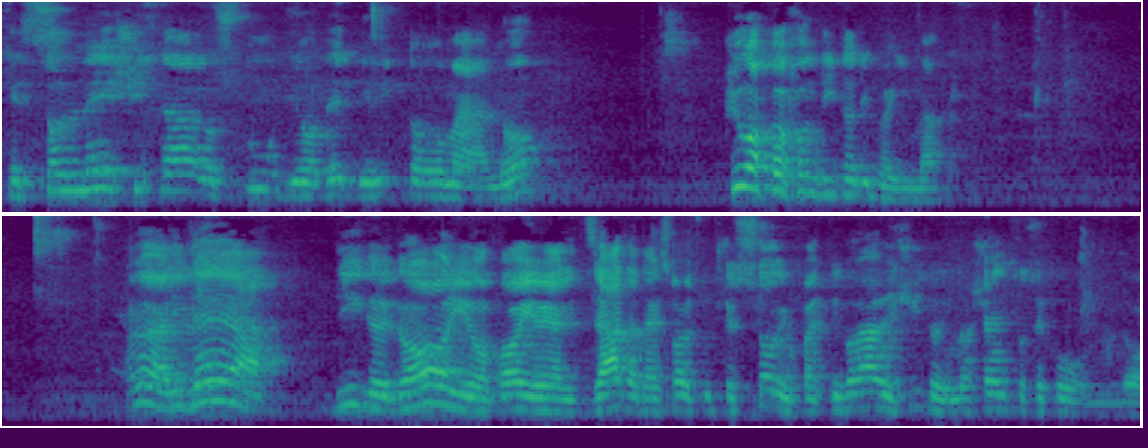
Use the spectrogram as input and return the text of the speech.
che sollecita lo studio del diritto romano più approfondito di prima. Allora l'idea di Gregorio, poi realizzata dai suoi successori, in particolare cito Innocenzo II,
